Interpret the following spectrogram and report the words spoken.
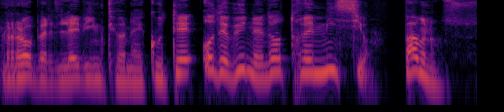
Robert Levin qu'on a écouté au début de notre émission. Vámonos.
